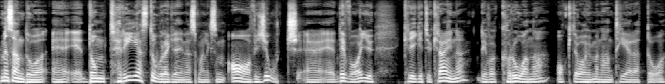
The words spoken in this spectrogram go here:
Men sen då, eh, de tre stora grejerna som har liksom avgjort, eh, det var ju kriget i Ukraina, det var corona och det var hur man hanterat då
